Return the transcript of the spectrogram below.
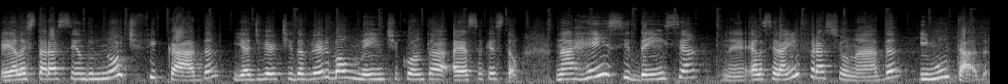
ela estará sendo notificada e advertida verbalmente quanto a essa questão. Na reincidência, né, ela será infracionada e multada.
